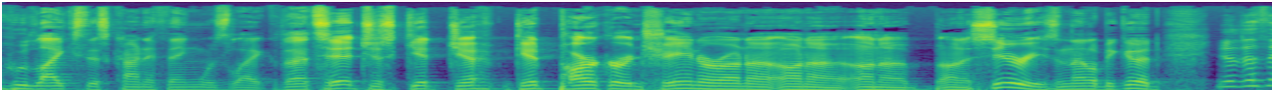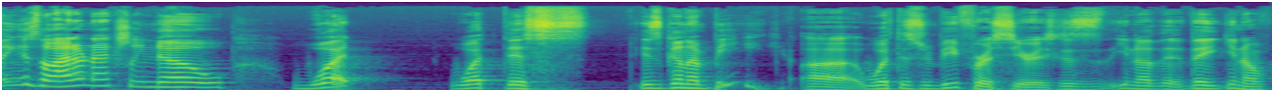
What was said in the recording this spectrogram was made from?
who likes this kind of thing was like, "That's it, just get Jeff, get Parker and Shaner on a on a on a on a series, and that'll be good." You know, the thing is though, I don't actually know what what this is gonna be, uh, what this would be for a series, because you know they, they, you know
